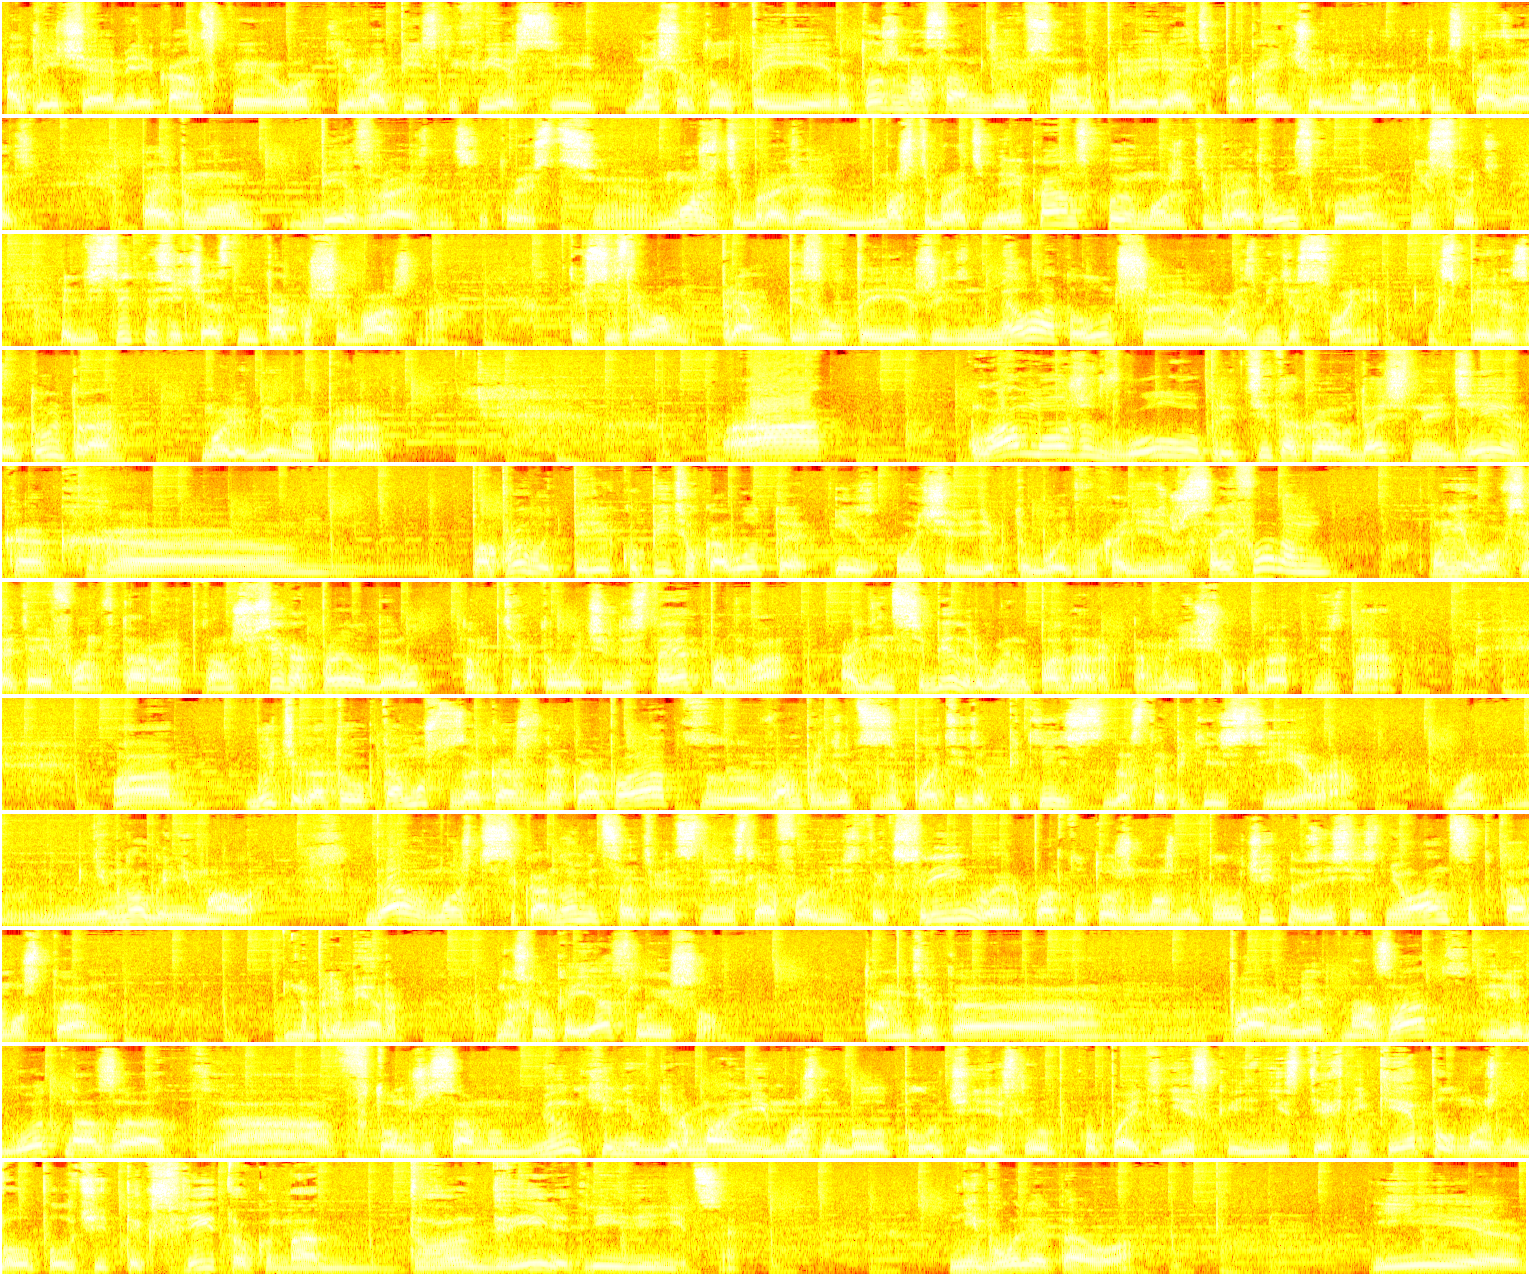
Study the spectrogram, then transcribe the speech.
Отличие американской от европейских версий насчет LTE, это тоже на самом деле все надо проверять, и пока ничего не могу об этом сказать. Поэтому без разницы. То есть э, можете брать, а, можете брать американскую, можете брать русскую, не суть. Это действительно сейчас не так уж и важно. То есть, если вам прям без LTE жизнь не мила, то лучше возьмите Sony. Xperia Z Ultra – мой любимый аппарат. А вам может в голову прийти такая удачная идея, как э, попробовать перекупить у кого-то из очереди, кто будет выходить уже с айфоном, у него взять iPhone второй. Потому что все, как правило, берут, там, те, кто в очереди стоят, по два. Один себе, другой на подарок, там, или еще куда-то, не знаю. А, будьте готовы к тому, что за каждый такой аппарат вам придется заплатить от 50 до 150 евро. Вот, ни много, ни мало. Да, вы можете сэкономить, соответственно, если оформите tax free. В аэропорту тоже можно получить, но здесь есть нюансы, потому что, например, насколько я слышал, там где-то пару лет назад или год назад а, в том же самом Мюнхене в Германии можно было получить, если вы покупаете несколько единиц техники Apple, можно было получить tax-free только на 2, 2 или 3 единицы. Не более того. И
